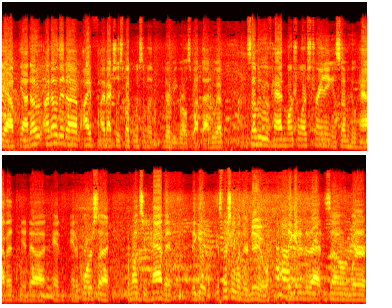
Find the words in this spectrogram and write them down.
Yeah, yeah. I know. I know that um, I've I've actually spoken with some of the Derby girls about that. Who have some who have had martial arts training and some who haven't. And uh, and and of course, uh, the ones who haven't, they get especially when they're new, they get into that zone where.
